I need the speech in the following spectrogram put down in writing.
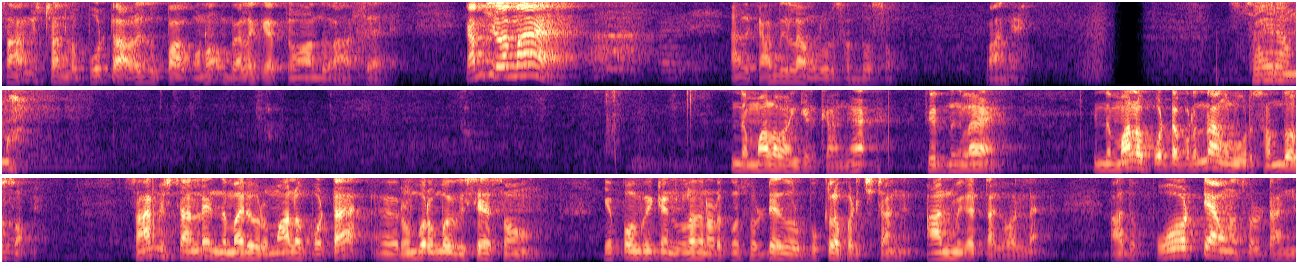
சாமி ஸ்டாண்டில் போட்டு அழகு பார்க்கணும் விளக்கேற்றணும் அந்த ஒரு ஆசை. காமிச்சிடலாமா அது காமிக்கலாம் அவங்களோட ஒரு சந்தோஷம். வாங்க. சாய்ராமா. இந்த மாலை வாங்கியிருக்காங்க. தெரியுதுங்களா இந்த மாலை போட்ட அப்புறம் தான் அவங்களுக்கு ஒரு சந்தோஷம். சாமி ஸ்டாண்டில் இந்த மாதிரி ஒரு மாலை போட்டால் ரொம்ப ரொம்ப விசேஷம். எப்போ வீட்டில் நல்லது நடக்கும்னு சொல்லிட்டு ஏதோ ஒரு புக்கில் படிச்சுட்டாங்க. ஆன்மீக தகவலில். அது போட்டே அவங்க சொல்லிட்டாங்க.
